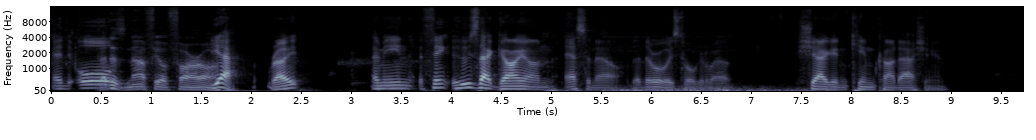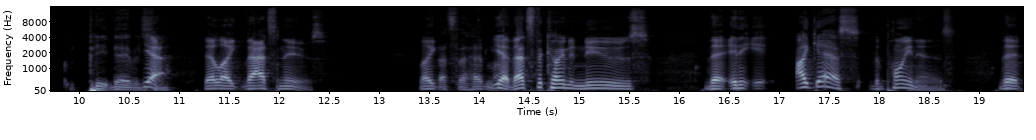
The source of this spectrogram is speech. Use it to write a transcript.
And all. that does not feel far off yeah, right? I mean, think who's that guy on SNL that they're always talking about? Shagging Kim Kardashian. Pete Davidson Yeah. They're like, that's news. Like, that's the headline yeah, that's the kind of news that it, it, I guess the point is that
